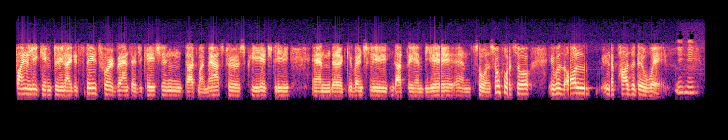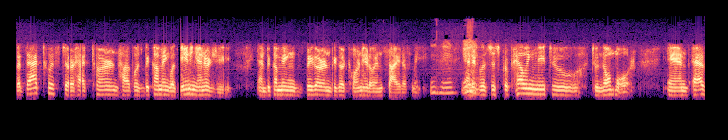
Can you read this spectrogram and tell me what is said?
finally came to United States for advanced education, got my master's, PhD, and uh, eventually got the MBA, and so on and so forth. So it was all in a positive way. Mm-hmm. But that twister had turned, was becoming, was gaining energy and becoming bigger and bigger tornado inside of me. Mm-hmm. Mm-hmm. And it was just propelling me to to know more. And as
